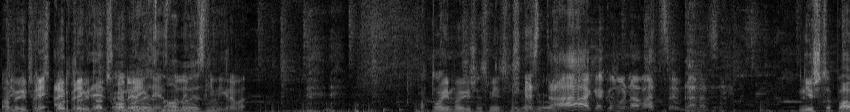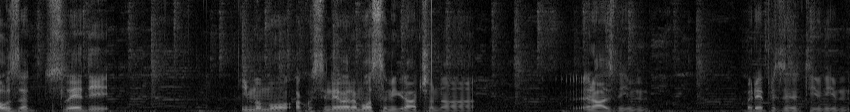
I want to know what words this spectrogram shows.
Američki Čekaj, aj, sportovi, tačka ne. Obavezno, obavezno. igrama. Pa to ima više smisla. Nego. Da, kako mu nabacujem danas. Ništa, pauza sledi. Imamo, ako se ne varam, osam igrača na raznim reprezentativnim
